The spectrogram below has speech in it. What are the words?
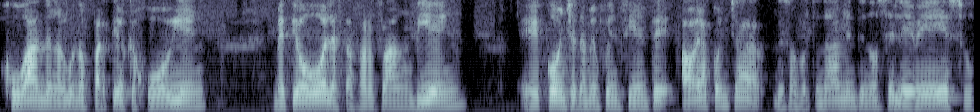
jugando en algunos partidos que jugó bien, metió gol hasta Farfán bien, eh, Concha también fue incidente. Ahora Concha, desafortunadamente, no se le ve eso.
